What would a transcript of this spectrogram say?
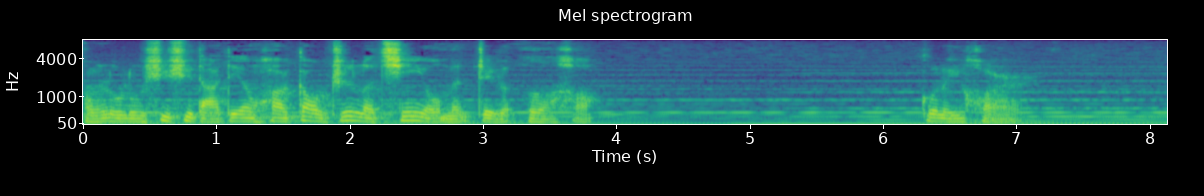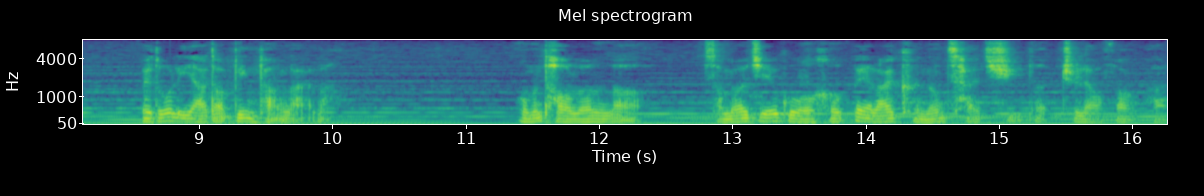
我们陆陆续续打电话告知了亲友们这个噩耗。过了一会儿，维多利亚到病房来了。我们讨论了扫描结果和未来可能采取的治疗方案。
